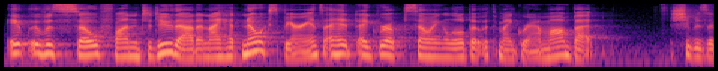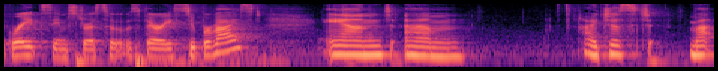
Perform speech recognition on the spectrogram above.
it, it was so fun to do that and i had no experience i had i grew up sewing a little bit with my grandma but she was a great seamstress, so it was very supervised. And um, I just, my,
